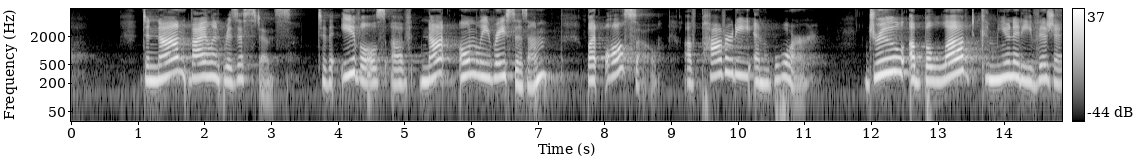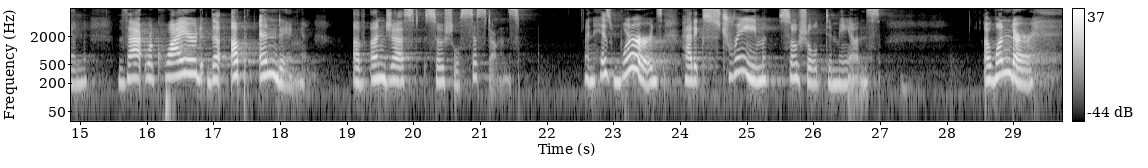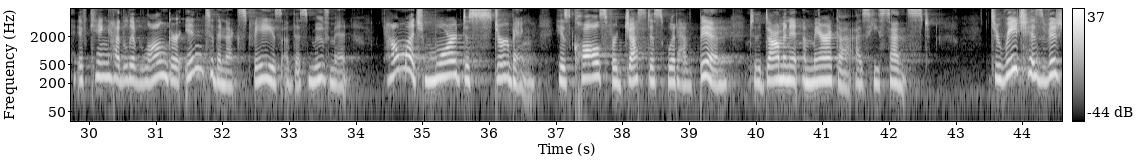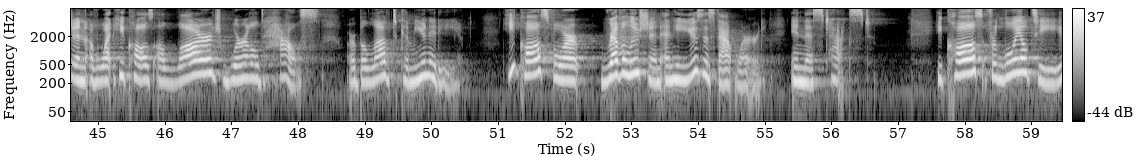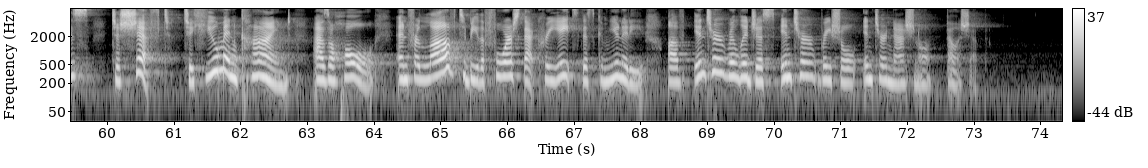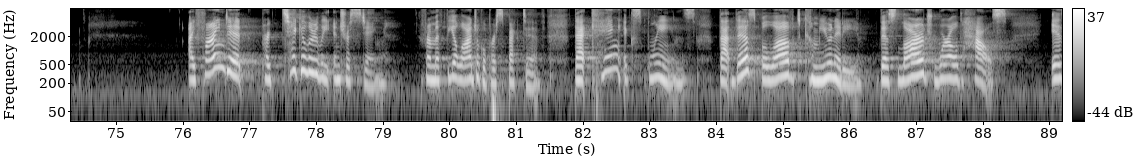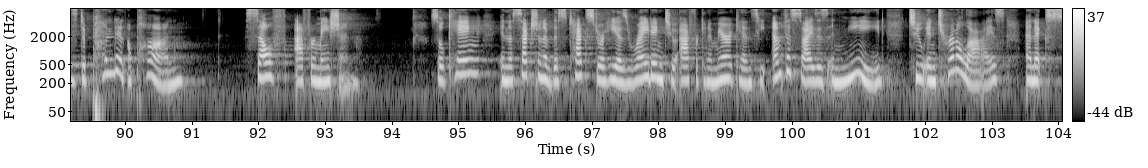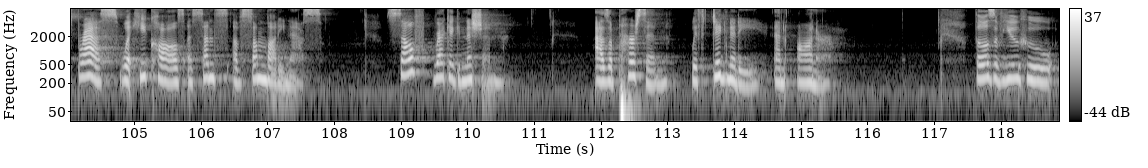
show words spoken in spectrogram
to nonviolent resistance to the evils of not only racism, but also of poverty and war, drew a beloved community vision that required the upending of unjust social systems. And his words had extreme social demands. I wonder if King had lived longer into the next phase of this movement, how much more disturbing his calls for justice would have been to the dominant America as he sensed. To reach his vision of what he calls a large world house or beloved community, he calls for revolution, and he uses that word in this text. He calls for loyalties to shift to humankind as a whole, and for love to be the force that creates this community of interreligious, interracial, international fellowship. I find it particularly interesting from a theological perspective that King explains that this beloved community this large world house is dependent upon self affirmation. So, King, in the section of this text where he is writing to African Americans, he emphasizes a need to internalize and express what he calls a sense of somebodyness, self recognition as a person with dignity and honor. Those of you who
